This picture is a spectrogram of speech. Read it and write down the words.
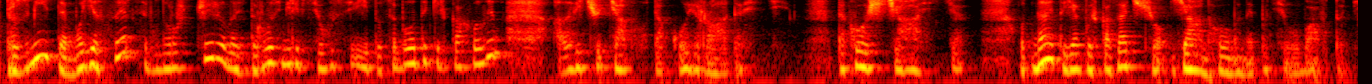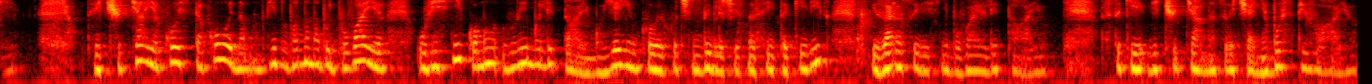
От розумієте, моє серце воно розширилось до розмірів цього світу. Це було декілька хвилин, але відчуття було такої радості, такого щастя. От знаєте, як би сказати, що Янгол мене поцілував тоді. От відчуття якогось такого, він, воно, мабуть, буває у вісні, коли ми літаємо. Я інколи, хоч не дивлячись на свій такий вік, і зараз у вісні буває літаю. Це таке відчуття надзвичайне, або співаю.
